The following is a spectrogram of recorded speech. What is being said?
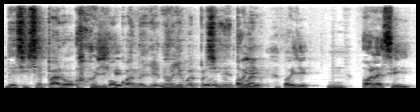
de si se paró Oye. o cuando no llegó el presidente. Oye, Bueno, Mm. oye, ahora sí,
